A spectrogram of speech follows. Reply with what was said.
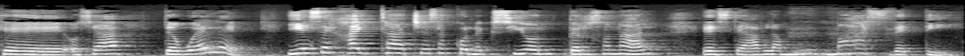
que o sea, te huele. Y ese high touch, esa conexión personal, este, habla más de ti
